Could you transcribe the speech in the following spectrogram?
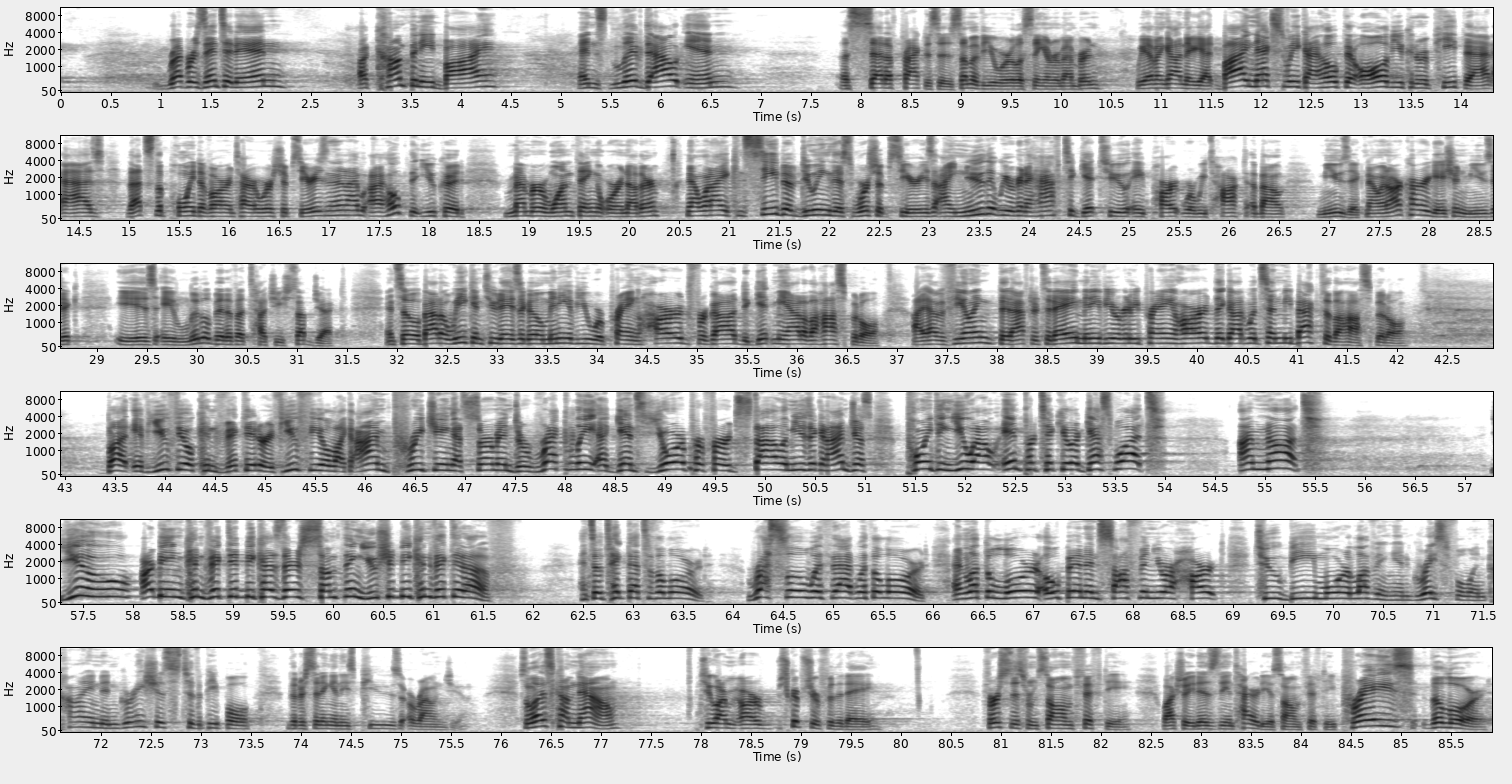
represented in, accompanied by, and lived out in a set of practices. Some of you were listening and remembered. We haven't gotten there yet. By next week, I hope that all of you can repeat that as that's the point of our entire worship series. And then I, I hope that you could remember one thing or another. Now, when I conceived of doing this worship series, I knew that we were going to have to get to a part where we talked about music. Now, in our congregation, music is a little bit of a touchy subject. And so, about a week and two days ago, many of you were praying hard for God to get me out of the hospital. I have a feeling that after today, many of you are going to be praying hard that God would send me back to the hospital. But if you feel convicted or if you feel like I'm preaching a sermon directly against your preferred style of music and I'm just pointing you out in particular, guess what? I'm not. You are being convicted because there's something you should be convicted of. And so take that to the Lord. Wrestle with that with the Lord and let the Lord open and soften your heart to be more loving and graceful and kind and gracious to the people that are sitting in these pews around you. So let us come now to our, our scripture for the day. First is from Psalm 50. Well, actually, it is the entirety of Psalm 50. Praise the Lord.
